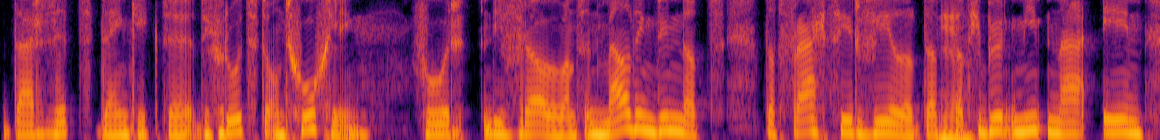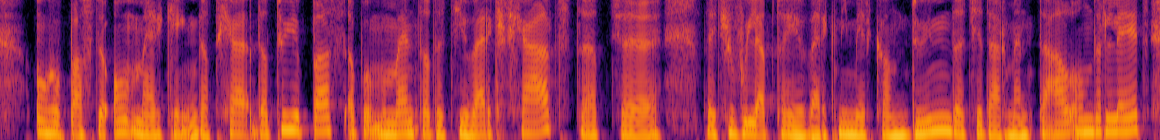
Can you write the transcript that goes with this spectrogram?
daar zit, denk ik, de, de grootste ontgoocheling voor die vrouwen. Want een melding doen, dat, dat vraagt zeer veel. Dat, ja. dat gebeurt niet na één ongepaste opmerking. Dat, ga, dat doe je pas op het moment dat het je werk schaadt, dat je, dat je het gevoel hebt dat je werk niet meer kan doen, dat je daar mentaal onder leidt.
